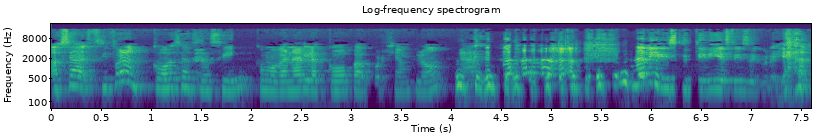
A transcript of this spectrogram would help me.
o sea, si fueran cosas así, como ganar la copa, por ejemplo, nadie discutiría, estoy segura ya.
